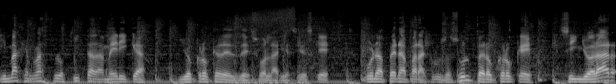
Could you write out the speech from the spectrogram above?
imagen más flojita de América, yo creo que desde Solari. Así es que una pena para Cruz Azul, pero creo que sin llorar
